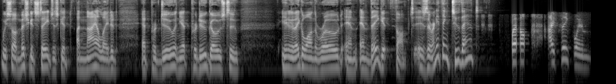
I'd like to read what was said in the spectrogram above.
we saw Michigan State just get annihilated at Purdue, and yet Purdue goes to, you know, they go on the road and and they get thumped. Is there anything to that? Well, I think when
